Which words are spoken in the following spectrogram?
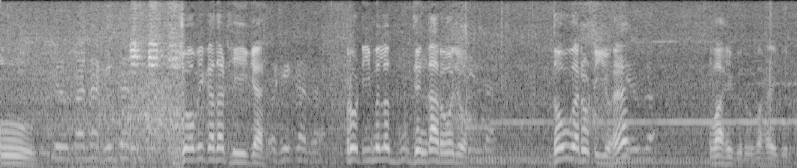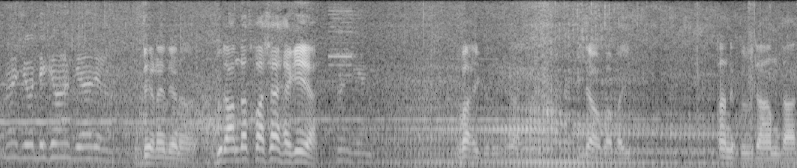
ਹੂੰ। ਜੋ ਕਰਦਾ ਠੀਕ ਕਰਦਾ। ਜੋ ਵੀ ਕਹਦਾ ਠੀਕ ਹੈ। ਉਹ ਠੀਕ ਕਰਦਾ। ਰੋਟੀ ਮਤਲਬ ਦਿੰਦਾ ਰੋਜ਼ ਉਹ। ਦਿੰਦਾ। ਦਊਗਾ ਰੋਟੀ ਉਹ ਹੈ? ਦੇਊਗਾ। ਵਾਹਿਗੁਰੂ ਵਾਹਿਗੁਰੂ। ਉਹਨੇ ਜੋ ਲਿਖਿਆ ਉਹਨੇ ਦੇਣਾ ਦੇਣਾ। ਦੇਣਾ ਹੀ ਦੇਣਾ। ਗੁਰੂ ਰਾਮਦਾਸ ਪਾਸ਼ਾ ਹੈਗੇ ਆ। ਹਾਂਜੀ ਹਾਂਜੀ। ਵਾਹਿਗੁਰੂ ਵਾਹਿਗੁਰੂ। ਜਾਓ ਬਾਬਾ ਜੀ। ਧੰਨ ਗੁਰੂ ਰਾਮਦਾਸ।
